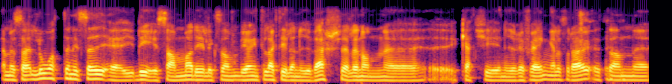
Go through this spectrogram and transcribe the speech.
ja, men så här, låten i sig är det är samma. Det är liksom, vi har inte lagt till en ny vers eller någon eh, catchy ny refräng eller sådär. Utan eh,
